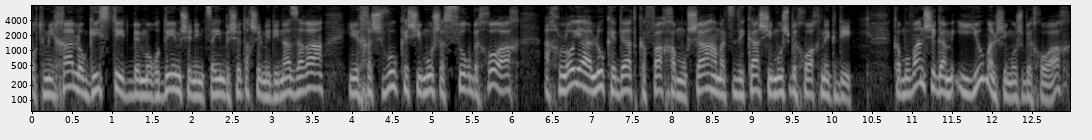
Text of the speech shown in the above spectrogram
או תמיכה לוגיסטית במורדים שנמצאים בשטח של מדינה זרה ייחשבו כשימוש אסור בכוח, אך לא יעלו כדי התקפה חמושה המצדיקה שימוש בכוח נגדי. כמובן שגם איום על שימוש בכוח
